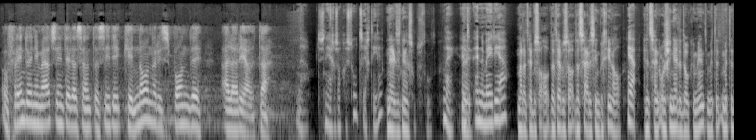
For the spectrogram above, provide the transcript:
offrendo un'immagine della Santa Sede che non risponde alla realtà. Nou, het is nergens op gestoeld, zegt hij, hè? Nee, het is nergens op gestoeld. Nee. En, De, en de media? Maar dat hebben ze al, dat hebben ze al, dat zeiden ze in het begin al. Ja. En het zijn originele documenten met de, met de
